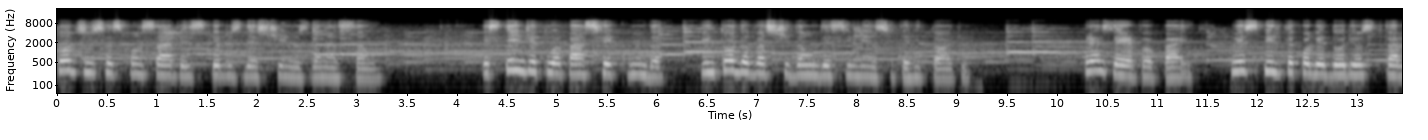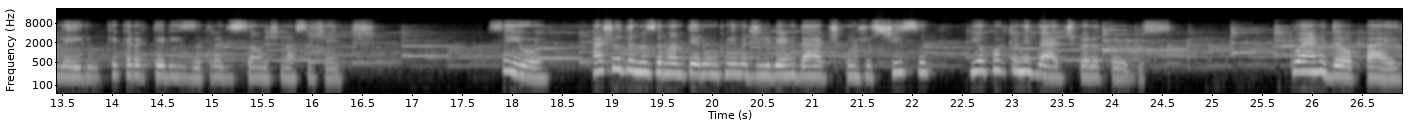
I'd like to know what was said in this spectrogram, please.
todos os responsáveis pelos destinos da nação. Estende a tua paz fecunda em toda a vastidão desse imenso território. Preserva, ó Pai, o espírito acolhedor e hospitaleiro que caracteriza a tradição de nossa gente. Senhor, ajuda-nos a manter um clima de liberdade com justiça e oportunidade para todos. Guarda, ó Pai,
